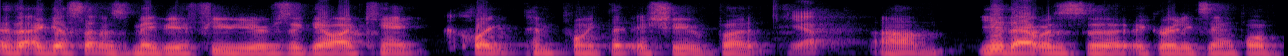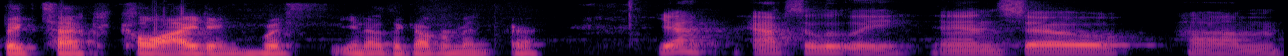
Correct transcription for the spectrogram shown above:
I guess that was maybe a few years ago. I can't quite pinpoint the issue, but yep. um, yeah, that was a, a great example of big tech colliding with you know the government there. Yeah, absolutely. And so, um,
